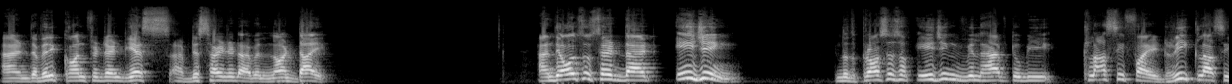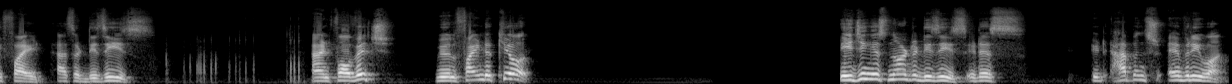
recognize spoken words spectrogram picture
and they're very confident, yes, I've decided I will not die. And they also said that aging, you know, the process of aging will have to be classified, reclassified as a disease, and for which we will find a cure. Aging is not a disease, it is it happens to everyone,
